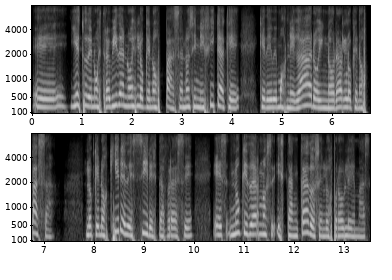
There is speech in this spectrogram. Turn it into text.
Eh, y esto de nuestra vida no es lo que nos pasa, no significa que, que, debemos negar o ignorar lo que nos pasa. Lo que nos quiere decir esta frase es no quedarnos estancados en los problemas,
